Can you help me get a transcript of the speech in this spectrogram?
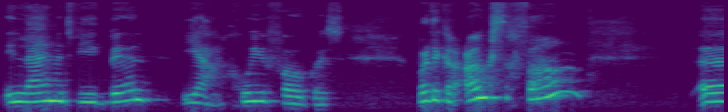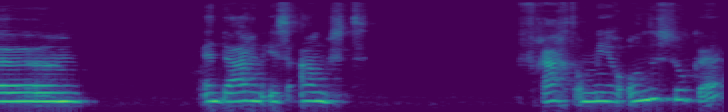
in lijn met wie ik ben? Ja, goede focus. Word ik er angstig van? Ehm, en daarin is angst, vraagt om meer onderzoeken.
